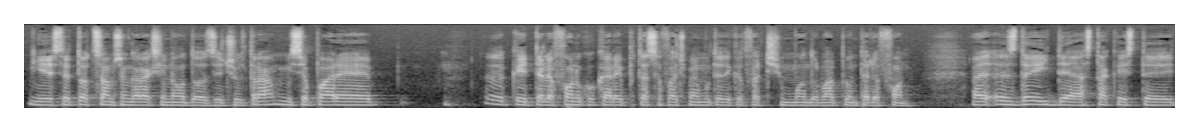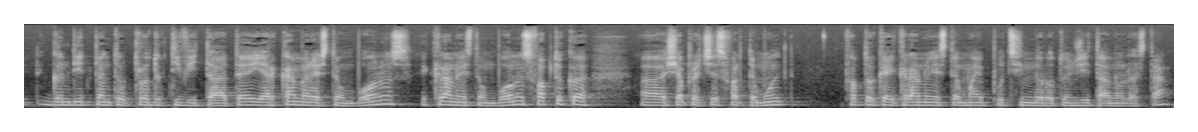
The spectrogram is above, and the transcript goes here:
este tot Samsung Galaxy Note 20 Ultra. Mi se pare uh, că e telefonul cu care ai putea să faci mai multe decât faci în mod normal pe un telefon. A, Îți dă ideea asta că este gândit pentru productivitate, iar camera este un bonus, ecranul este un bonus. Faptul că, a, și apreciez foarte mult, faptul că ecranul este mai puțin rotunjit anul ăsta.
